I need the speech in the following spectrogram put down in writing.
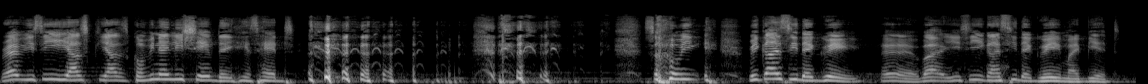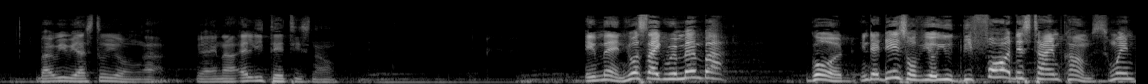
Rev, you see, he has, he has conveniently shaved the, his head. so we, we can't see the gray. Uh, but you see, you can see the gray in my beard. But we, we are still young. Uh, we are in our early 30s now. Amen. He was like, remember God in the days of your youth, before this time comes, when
